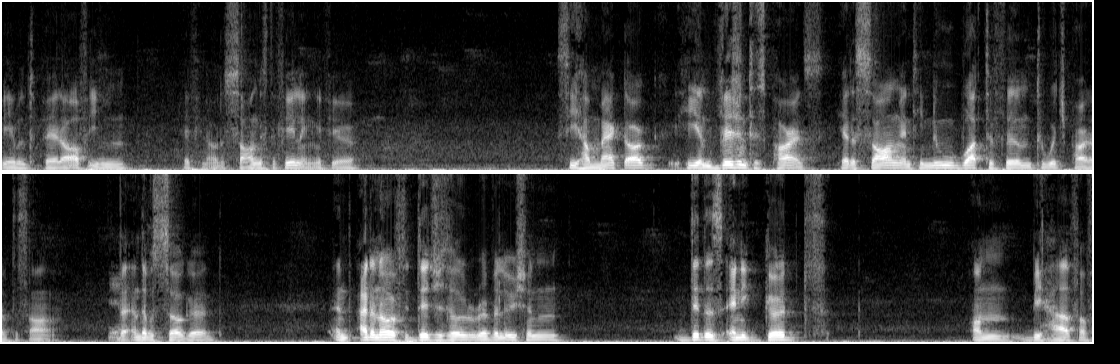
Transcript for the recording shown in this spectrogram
be able to pay it off even if you know the song is the feeling. If you see how Mack Dawg he envisioned his parts. He had a song and he knew what to film to which part of the song. Yeah. Th- and that was so good. And I don't know if the digital revolution did us any good on behalf of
